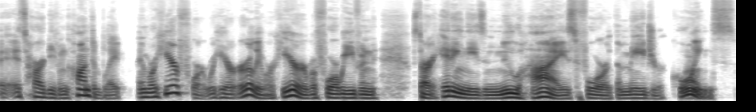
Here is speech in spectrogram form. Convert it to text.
It's hard to even contemplate. And we're here for it. We're here early. We're here before we even start hitting these new highs for the major coins.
